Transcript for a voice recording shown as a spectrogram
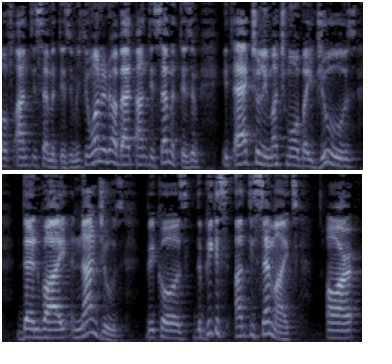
of anti-Semitism? If you want to know about anti-Semitism, it's actually much more by Jews than by non-Jews. Because the biggest anti-Semites are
